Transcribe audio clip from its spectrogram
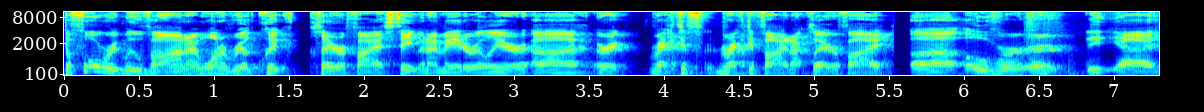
Before we move on, I want to real quick clarify a statement I made earlier, uh, or rectify, rectify, not clarify. Uh, over or, uh,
